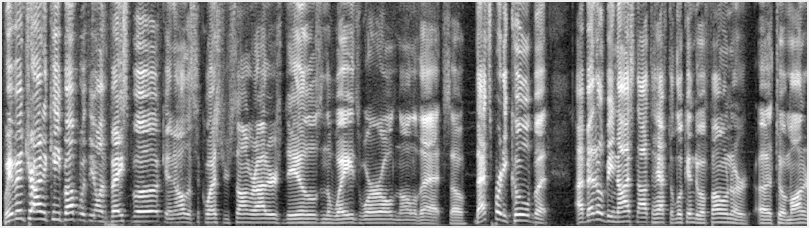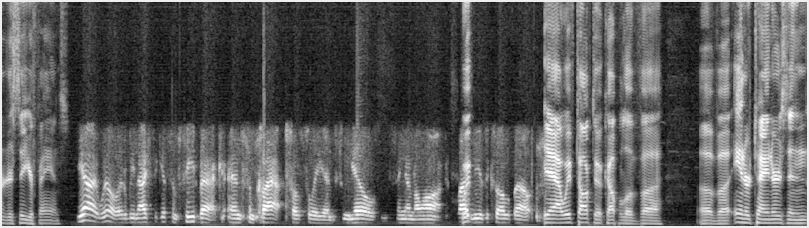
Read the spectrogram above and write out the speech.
We've been trying to keep up with you on Facebook and all the sequestered songwriters deals and the Wade's World and all of that. So that's pretty cool, but I bet it'll be nice not to have to look into a phone or uh, to a monitor to see your fans. Yeah, it will. It'll be nice to get some feedback and some claps, hopefully, and some yells and singing along. Live music's all about. Yeah, we've talked to a couple of uh, of uh, entertainers and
